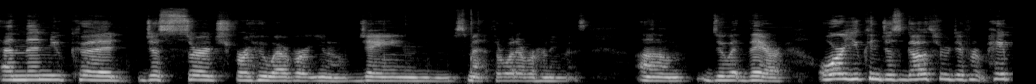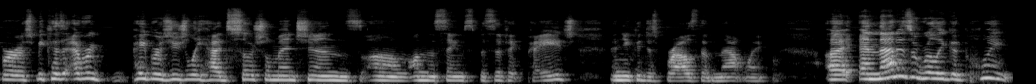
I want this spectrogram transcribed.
And then you could just search for whoever you know jane smith or whatever her name is. Um, do it there. Or you can just go through different papers because every papers usually had social mentions um, on the same specific page and you could just browse them that way. Uh, and that is a really good point.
